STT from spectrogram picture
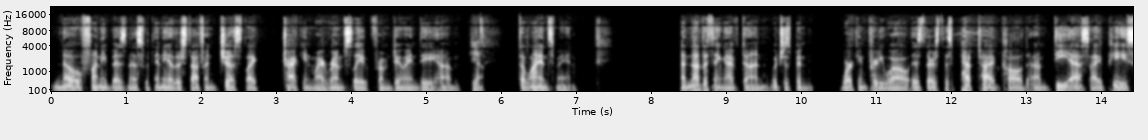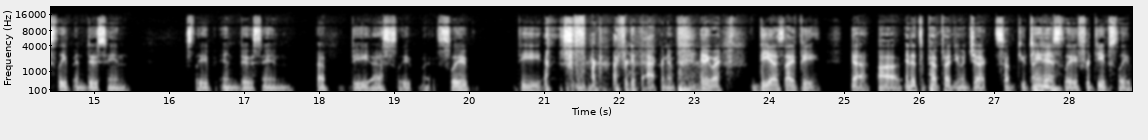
no funny business with any other stuff, and just like tracking my REM sleep from doing the um, Yeah. the lion's mane. Another thing I've done, which has been working pretty well, is there's this peptide called um, DSIP, sleep inducing, sleep inducing pep DS sleep sleep D. fuck, I forget the acronym. Anyway, DSIP. Yeah, uh, and it's a peptide you inject subcutaneously for deep sleep,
